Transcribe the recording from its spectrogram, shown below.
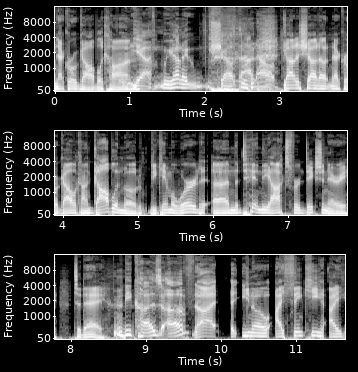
Necrogoblikon. Yeah, we gotta shout that out. Got to shout out Necrogoblikon. Goblin mode became a word uh, in the in the Oxford Dictionary today. because of Uh, you know, I think he, I,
